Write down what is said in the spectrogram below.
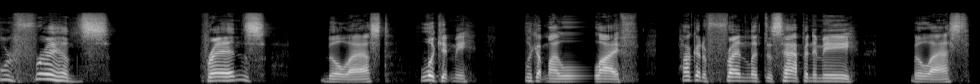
We're friends. Friends? Bill asked. Look at me. Look at my life. How could a friend let this happen to me? Bill asked,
